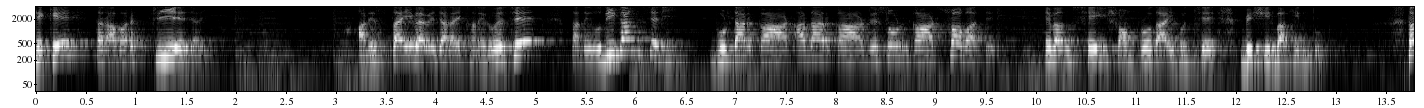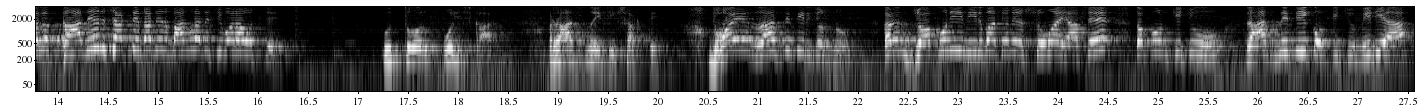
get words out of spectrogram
থেকে তারা আবার ফিরে যায়। আর স্থায়ীভাবে যারা এখানে রয়েছে, তাদের অধিকাংশেরই voter card, Aadhaar card, ration card সব আছে। এবং সেই সম্প্রদায় হচ্ছে বেশিরভাগ হিন্দু। তাহলে কাদের স্বার্থে তাদের বাংলাদেশি বলা হচ্ছে? উত্তর পরিষ্কার, রাজনৈতিক স্বার্থে। ভয়ের রাজনীতির জন্য। কারণ যখনই নির্বাচনের সময় আসে, তখন কিছু রাজনীতিক ও কিছু মিডিয়া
